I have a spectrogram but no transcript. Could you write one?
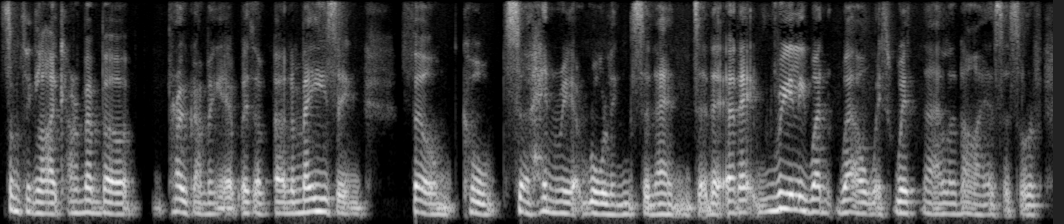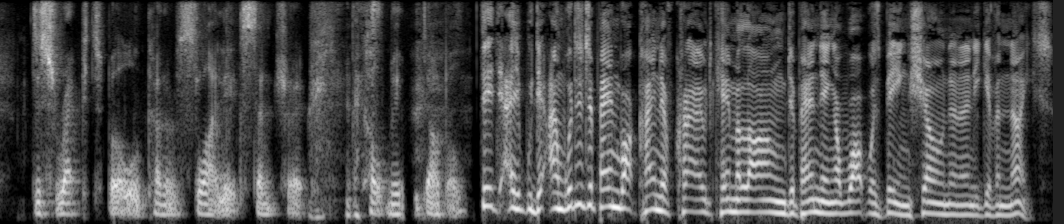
something like I remember programming it with a, an amazing film called Sir Henry at Rawlinson End, and it, and it really went well with Withnail and I as a sort of disreputable, kind of slightly eccentric cult movie double. Did uh, and would it depend what kind of crowd came along, depending on what was being shown on any given night?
